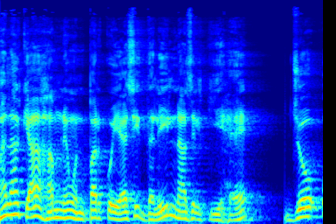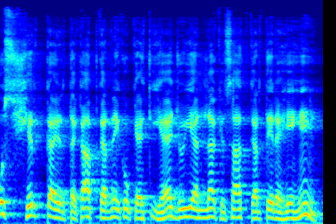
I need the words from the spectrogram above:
بھلا کیا ہم نے ان پر کوئی ایسی دلیل نازل کی ہے جو اس شرک کا ارتکاب کرنے کو کہتی ہے جو یہ اللہ کے ساتھ کرتے رہے ہیں؟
